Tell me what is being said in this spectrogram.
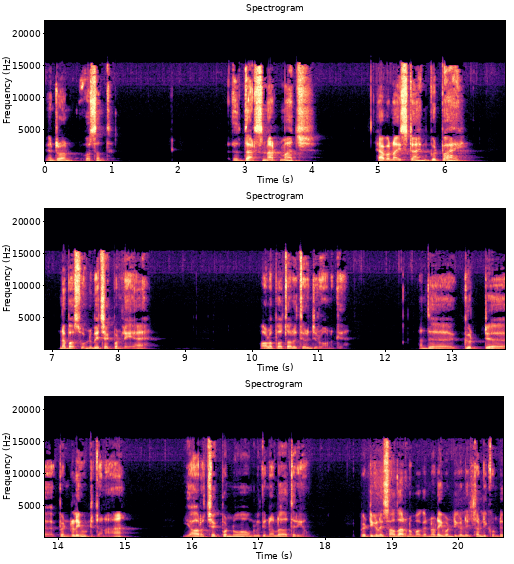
என்றான் Vasanth. That's not much have a nice time goodbye என்ன பாஸ் ஒன்றுமே செக் பண்ணலையே? அவளை பார்த்தாலே தெரிஞ்சிடும் அவனுக்கு. அந்த குட் பெண்களையும் விட்டுட்டானா? யாரை செக் பண்ணும் அவங்களுக்கு நல்லா தெரியும். பெட்டிகளை சாதாரணமாக நடைவண்டிகளில் தள்ளிக்கொண்டு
